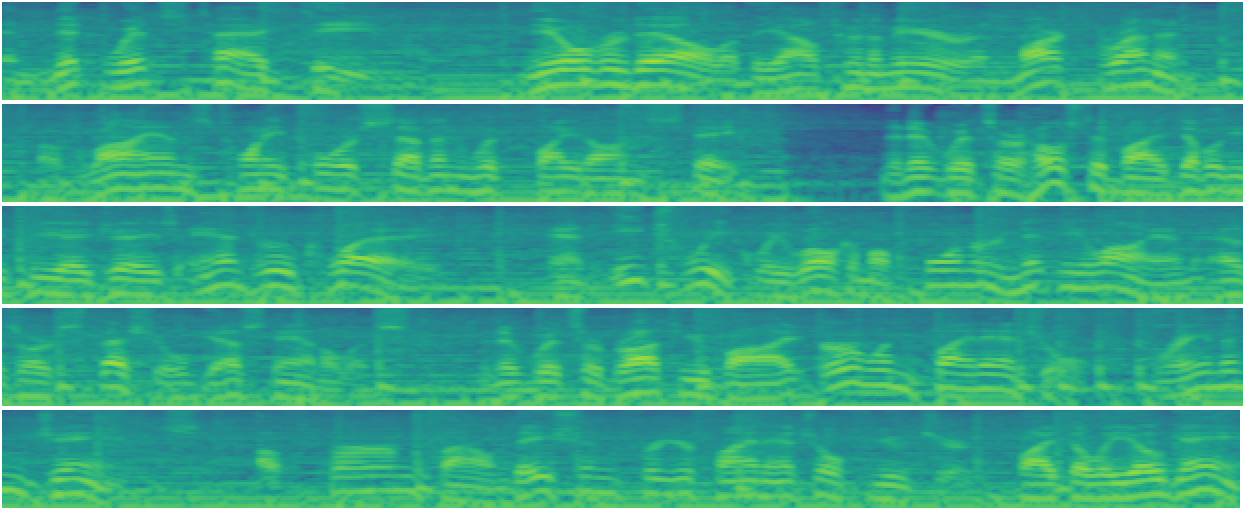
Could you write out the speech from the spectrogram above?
and Nitwits tag team. Neil Rudel of the Altoona Mirror and Mark Brennan of Lions 24-7 with Fight on State. The Nitwits are hosted by WTAJ's Andrew Clay, and each week we welcome a former Nittany Lion as our special guest analyst. The Nitwits are brought to you by Irwin Financial, Raymond James, a firm foundation for your financial future. By DeLeo Games,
